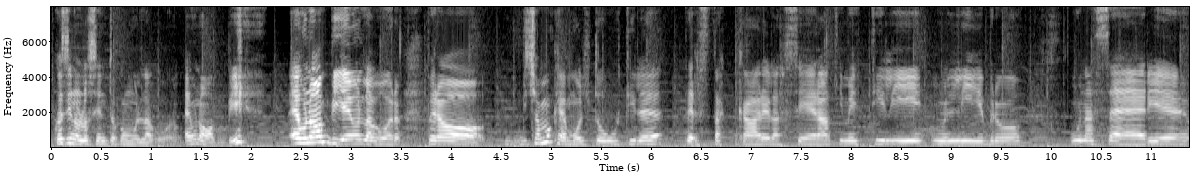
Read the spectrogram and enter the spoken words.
quasi non lo sento come un lavoro, è un hobby. È un hobby e un lavoro, però diciamo che è molto utile per staccare la sera, ti metti lì un libro, una serie,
